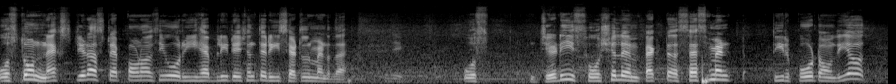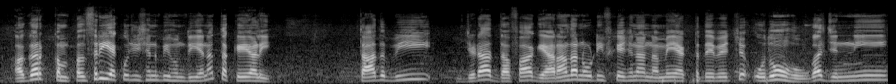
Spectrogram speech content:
ਉਸ ਤੋਂ ਨੈਕਸਟ ਜਿਹੜਾ ਸਟੈਪ ਆਉਣਾ ਸੀ ਉਹ ਰੀਹੈਬਿਲਿਟੇਸ਼ਨ ਤੇ ਰੀਸੈਟਲਮੈਂਟ ਦਾ ਉਸ ਜਿਹੜੀ ਸੋਸ਼ਲ ਇੰਪੈਕਟ ਅਸੈਸਮੈਂਟ ਦੀ ਰਿਪੋਰਟ ਆਉਂਦੀ ਹੈ ਅਗਰ ਕੰਪਲਸਰੀ ਐਕੁਜੀਸ਼ਨ ਵੀ ਹੁੰਦੀ ਹੈ ਨਾ ਧੱਕੇ ਵਾਲੀ, ਤਦ ਵੀ ਜਿਹੜਾ ਦਫਾ 11 ਦਾ ਨੋਟੀਫਿਕੇਸ਼ਨ ਆ ਨਵੇਂ ਐਕਟ ਦੇ ਵਿੱਚ, ਉਦੋਂ ਹੋਊਗਾ ਜਿੰਨੀ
